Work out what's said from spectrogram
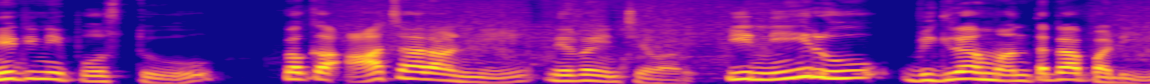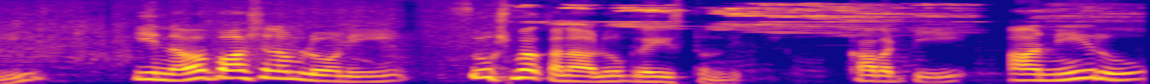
నీటిని పోస్తూ ఒక ఆచారాన్ని నిర్వహించేవారు. ఈ నీరు విగ్రహం అంతటా పడి ఈ నవపాషణంలోని సూక్ష్మ కణాలు గ్రహిస్తుంది. కాబట్టి ఆ నీరు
